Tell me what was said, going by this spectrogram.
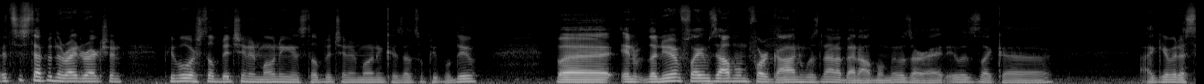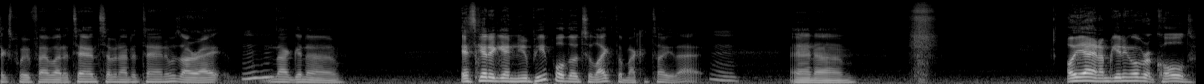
It's a step in the right direction. People were still bitching and moaning and still bitching and moaning because that's what people do. But in the New In Flames album, Foregone, was not a bad album. It was alright. It was like a. I give it a 6.5 out of 10, 7 out of 10. It was alright. Mhm. Not gonna. It's gonna get new people though to like them. I can tell you that. Hmm. And um. Oh yeah, and I'm getting over a cold.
